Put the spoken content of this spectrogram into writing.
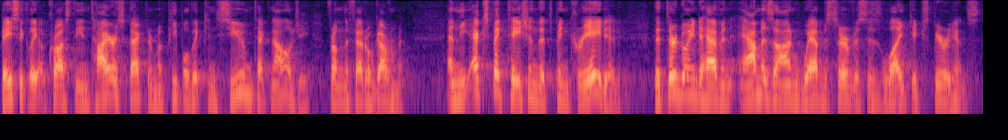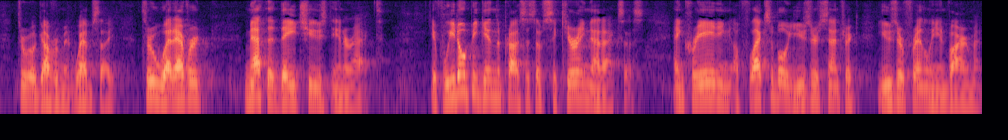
basically across the entire spectrum of people that consume technology from the federal government. And the expectation that's been created that they're going to have an Amazon Web Services like experience through a government website through whatever method they choose to interact. If we don't begin the process of securing that access and creating a flexible, user-centric, user-friendly environment,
